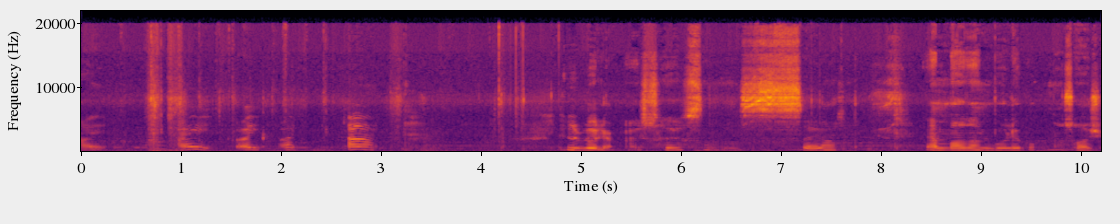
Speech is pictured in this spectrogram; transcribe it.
Ay, ay, ay, ay, ay. Siz böyle sayıyorsunuz. Sayıyorsunuz. Ben bazen böyle bir masaj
